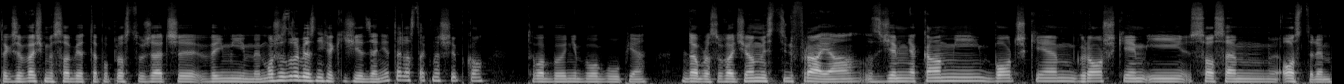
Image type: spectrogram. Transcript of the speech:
Także weźmy sobie te po prostu rzeczy, wyjmijmy. Może zrobię z nich jakieś jedzenie teraz tak na szybko? To by nie było głupie. Dobra, słuchajcie, mamy stir fry'a z ziemniakami, boczkiem, groszkiem i sosem ostrym.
